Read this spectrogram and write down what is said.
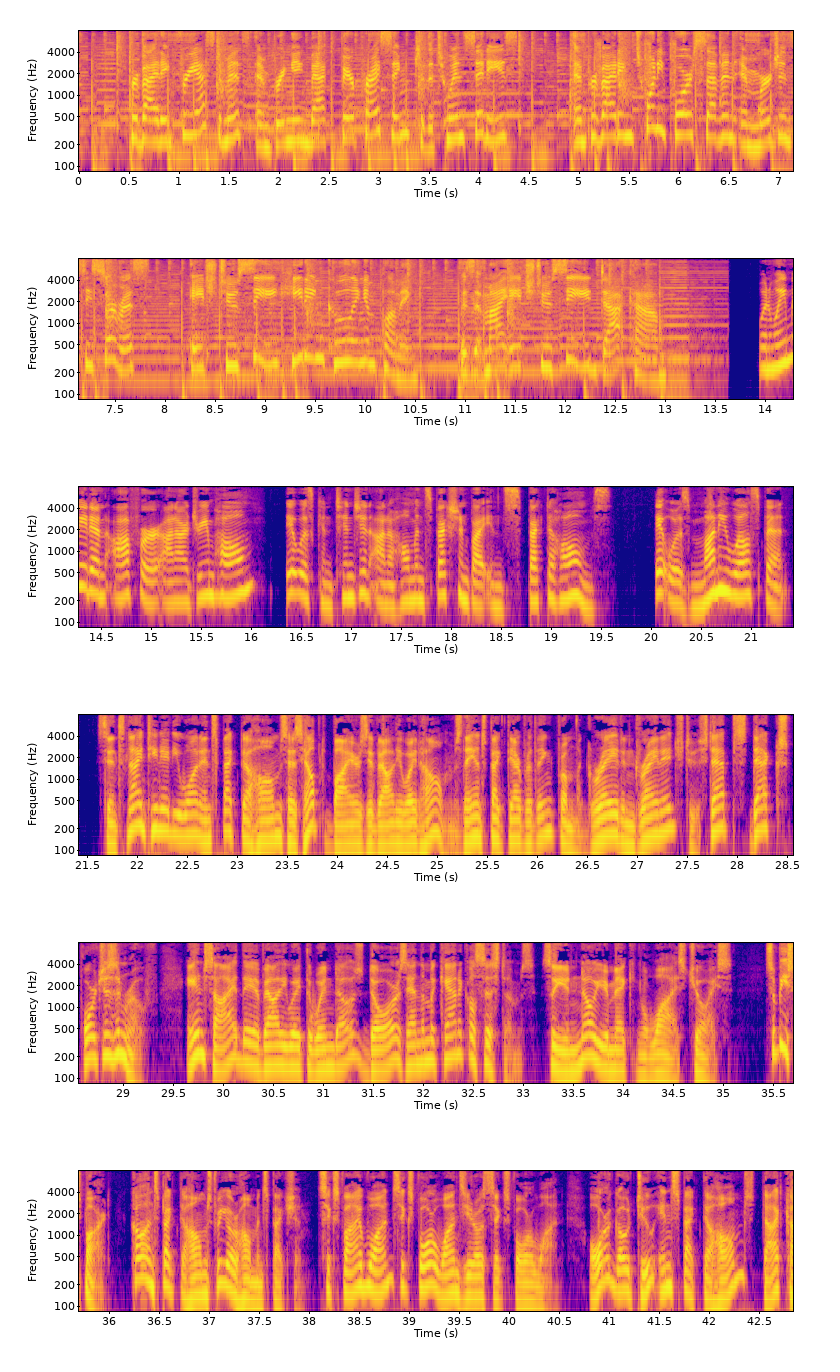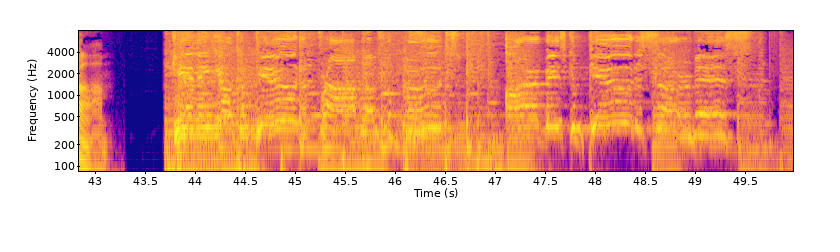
Providing free estimates and bringing back fair pricing to the Twin Cities. And providing 24 7 emergency service. H2C Heating, Cooling, and Plumbing. Visit myh2c.com. When we made an offer on our dream home, it was contingent on a home inspection by Inspecta Homes. It was money well spent. Since 1981, Inspecta Homes has helped buyers evaluate homes. They inspect everything from the grade and drainage to steps, decks, porches, and roof. Inside, they evaluate the windows, doors, and the mechanical systems, so you know you're making a wise choice. So be smart. Call Inspecta Homes for your home inspection. 651 641 0641 or go to inspectahomes.com. Giving your computer problems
